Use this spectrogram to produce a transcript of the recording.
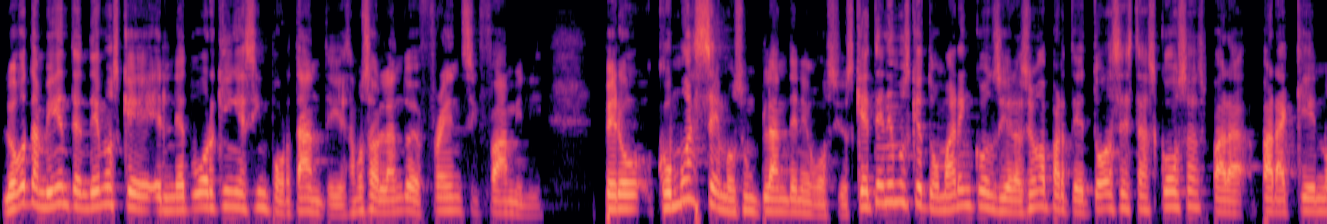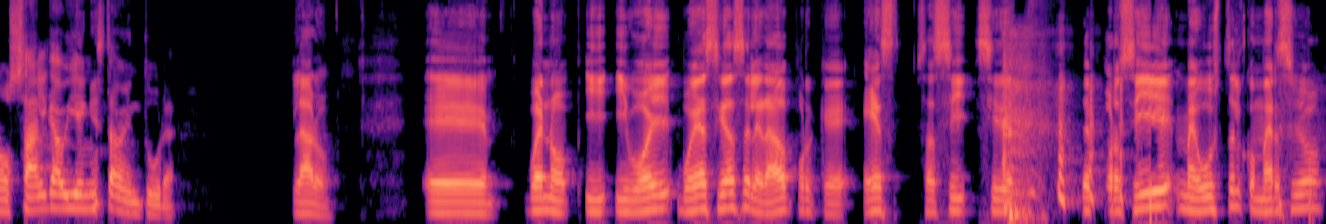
Luego también entendemos que el networking es importante y estamos hablando de friends y family. Pero, ¿cómo hacemos un plan de negocios? ¿Qué tenemos que tomar en consideración aparte de todas estas cosas para, para que nos salga bien esta aventura? Claro. Eh, bueno, y, voy, voy así acelerado porque es, o sí, sí de, por sí me gusta el comercio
